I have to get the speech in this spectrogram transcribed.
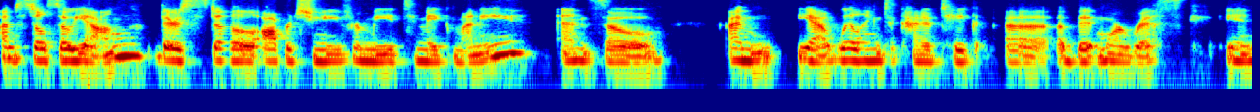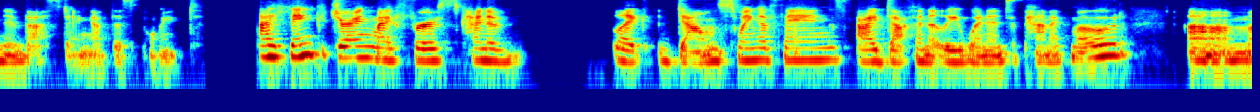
I'm still so young, there's still opportunity for me to make money. And so I'm yeah willing to kind of take a, a bit more risk in investing at this point. I think during my first kind of like downswing of things, I definitely went into panic mode. Um,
